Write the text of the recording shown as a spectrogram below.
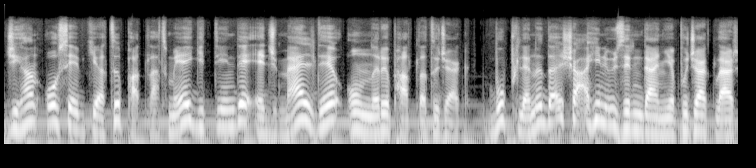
Cihan o sevkiyatı patlatmaya gittiğinde Ecmel de onları patlatacak. Bu planı da Şahin üzerinden yapacaklar.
